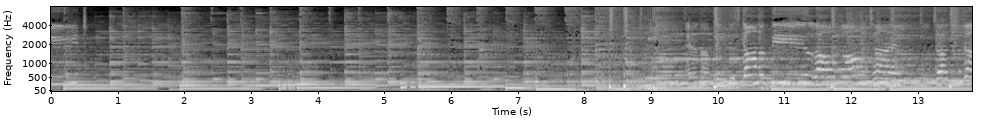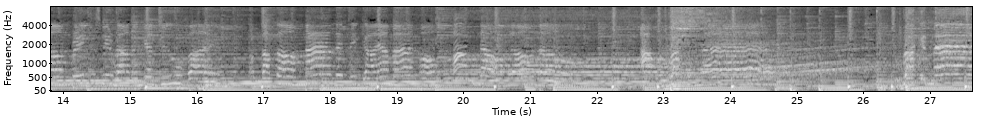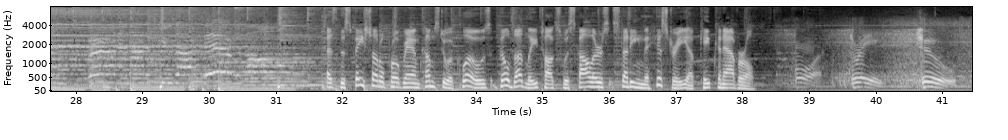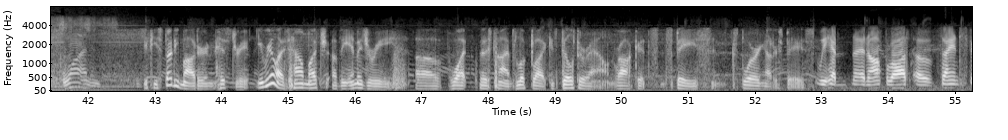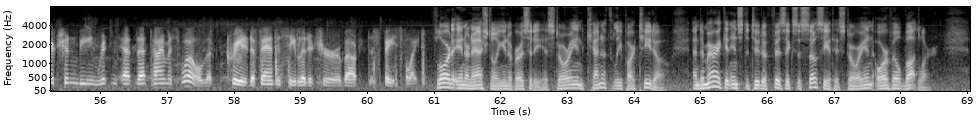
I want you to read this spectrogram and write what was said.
Touchdown brings me round again to find I'm not the man they think I am at home. Oh no, no, no. I'm a rocket man, rocket man, burning out his fuse out here at home. As the space shuttle program comes to a close, Bill Dudley talks with scholars studying the history of Cape Canaveral. Four, three, two, one. If you study modern history, you realize how much of the imagery of what those times looked like is built around rockets and space and exploring outer space. We had an awful lot of science fiction being written at that time as well that created a fantasy literature about the space flight. Florida International University historian Kenneth Lipartito and American Institute of Physics associate historian Orville Butler.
